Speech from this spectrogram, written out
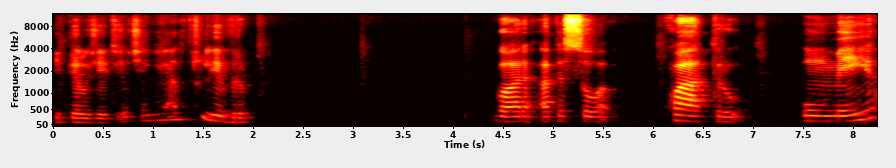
E pelo jeito já tinha ganhado outro livro. Agora a pessoa 416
